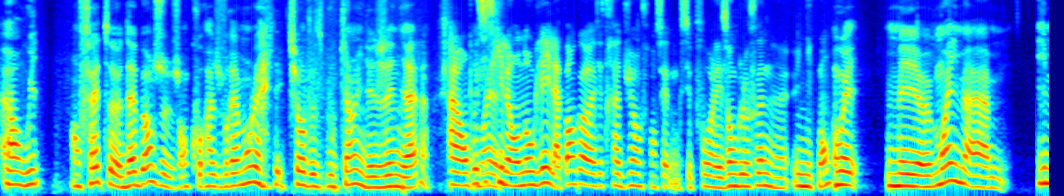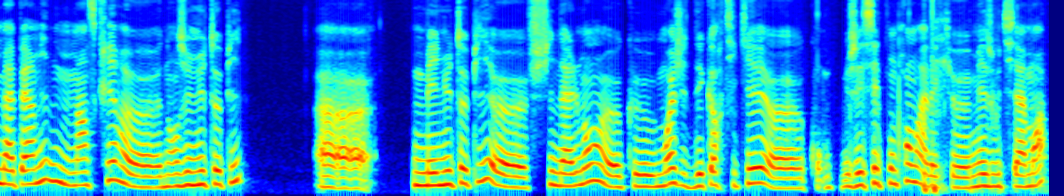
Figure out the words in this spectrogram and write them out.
Alors oui, en fait, euh, d'abord, j'encourage vraiment la lecture de ce bouquin. Il est génial. Alors, on précise qu'il est en anglais. Il n'a pas encore été traduit en français, donc c'est pour les anglophones euh, uniquement. Oui, mais euh, moi, il m'a, il m'a permis de m'inscrire dans une utopie. Mais une utopie, finalement, que moi, j'ai décortiqué, j'ai essayé de comprendre avec mes outils à moi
